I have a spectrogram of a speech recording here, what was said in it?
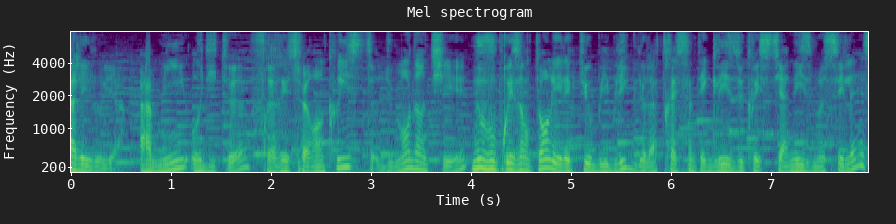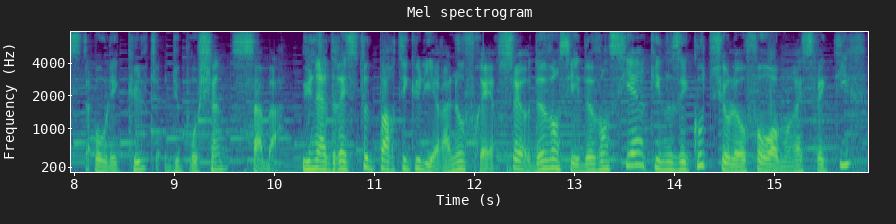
Alléluia. Amis, auditeurs, frères et sœurs en Christ du monde entier, nous vous présentons les lectures bibliques de la très sainte Église du christianisme céleste pour les cultes du prochain sabbat. Une adresse toute particulière à nos frères, sœurs, devanciers et devancières qui nous écoutent sur leurs forums respectifs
